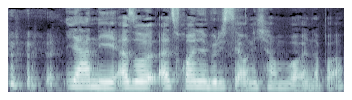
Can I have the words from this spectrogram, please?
ja, nee, also als Freundin würde ich sie auch nicht haben wollen, aber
